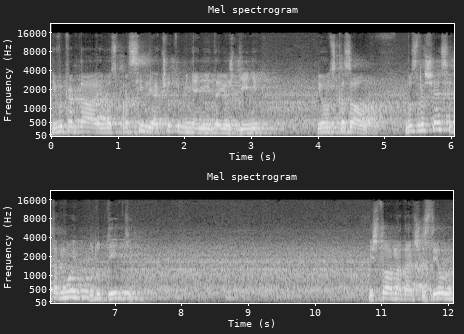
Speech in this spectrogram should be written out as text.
И вы когда его спросили, а что ты меня не даешь денег? И он сказал, Возвращайся домой, будут деньги. И что она дальше сделала?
